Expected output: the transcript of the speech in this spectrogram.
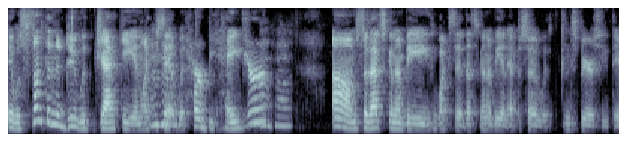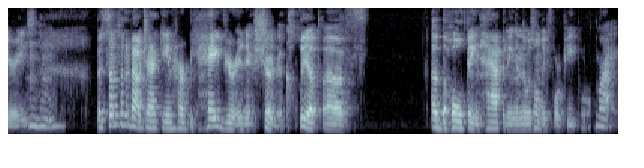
It was something to do with Jackie, and like you Mhm. said, with her behavior. Mhm, Um, so that's gonna be, like I said, that's gonna be an episode with conspiracy theories. But something about Jackie and her behavior, and it showed a clip of of the whole thing happening, and there was only four people. Right.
